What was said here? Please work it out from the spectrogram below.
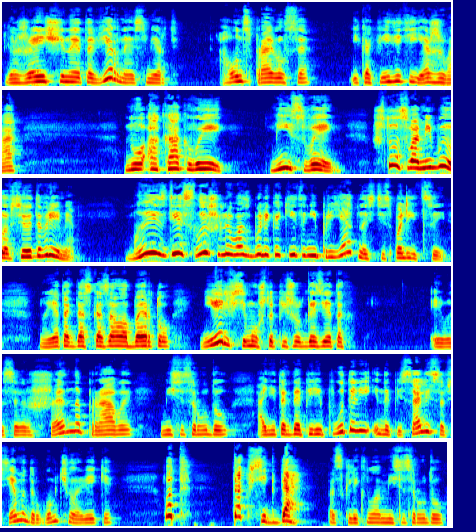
Для женщины это верная смерть, а он справился. И, как видите, я жива. Ну, а как вы, мисс Вейн, что с вами было все это время? Мы здесь слышали, у вас были какие-то неприятности с полицией, но я тогда сказала Берту, не верь всему, что пишут в газетах. И вы совершенно правы, миссис Рудл. Они тогда перепутали и написали совсем о другом человеке. Вот так всегда, — воскликнула миссис Рудл.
